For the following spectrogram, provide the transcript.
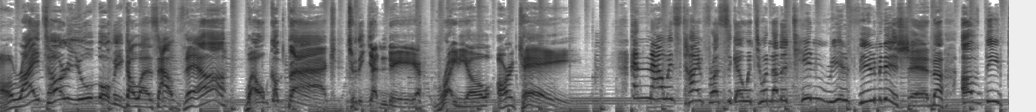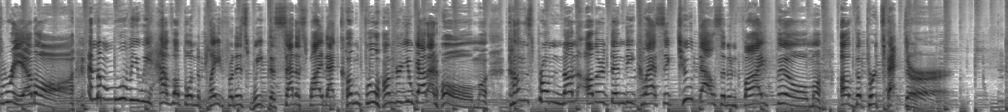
All right, are you moviegoers out there? Welcome back to the Indy Radio Arcade. And now it's time for us to go into another 10 Reel Film edition of the 3MR. And the movie we have up on the plate for this week to satisfy that kung fu hunger you got at home comes from none other than the classic 2005 film of The Protector.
